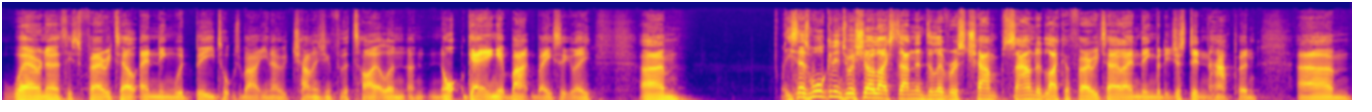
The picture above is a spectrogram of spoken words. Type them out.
where on earth this fairy tale ending would be. He talked about you know challenging for the title and, and not getting it back, basically. Um, he says walking into a show like Stand and Deliver as champ sounded like a fairy tale ending, but it just didn't happen. Um,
